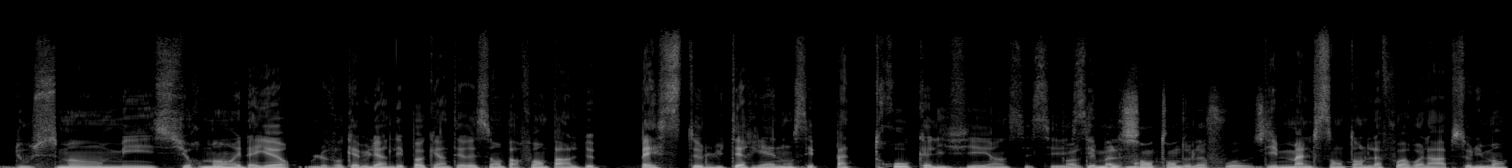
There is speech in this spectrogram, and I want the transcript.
doucement mais sûrement. Et d'ailleurs, le vocabulaire de l'époque est intéressant. Parfois, on parle de peste luthérienne, on ne sait pas trop qualifier. Hein, c'est, des malsentants de la foi aussi. Des malsentants de la foi, voilà, absolument.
